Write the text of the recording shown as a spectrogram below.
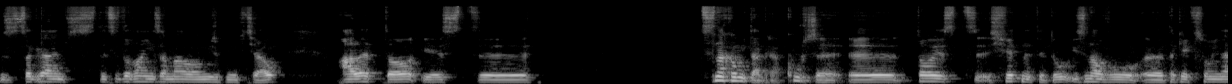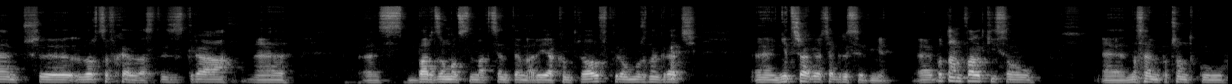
zagrałem zdecydowanie za mało niż bym chciał, ale to jest Znakomita gra. Kurczę, to jest świetny tytuł i znowu, tak jak wspominałem przy Lords of Hellas, to jest gra z bardzo mocnym akcentem area control, w którą można grać, e, nie trzeba grać agresywnie, e, bo tam walki są e, na samym początku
